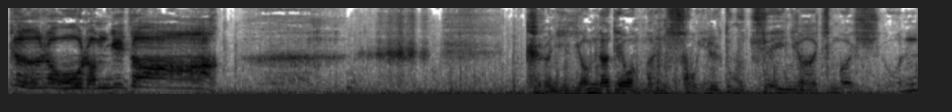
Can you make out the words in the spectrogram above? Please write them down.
끓어오릅니다. 그러니 염라대왕만은 소인을 두고 죄인이라 하지 마시오. 난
